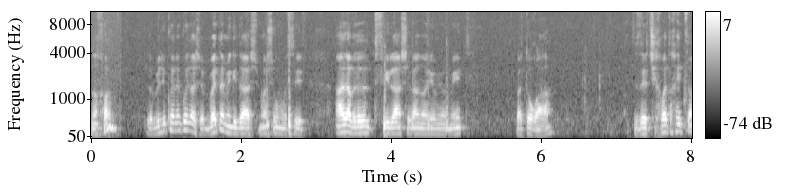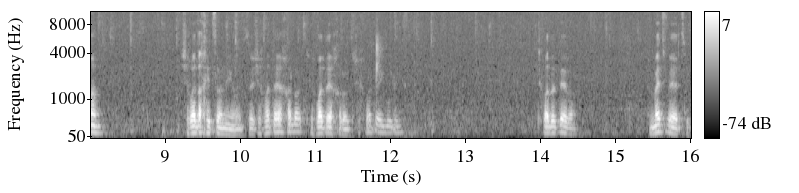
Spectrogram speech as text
נכון. זה בדיוק הנקודה, שבית המקדש, מה שהוא מוסיף, על עבודת התפילה שלנו היומיומית, בתורה, זה את שכבת החיצון. שכבת החיצוניות, זה שכבת ההיכלות, שכבת ההיכלות, שכבת העיגולים. שכבת הטבע. אמת ויציב.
